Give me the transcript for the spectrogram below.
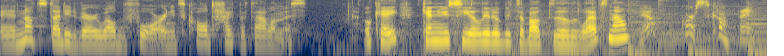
uh, not studied very well before, and it's called hypothalamus. Okay, can you see a little bit about the labs now? Yeah, of course. Come, thanks.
